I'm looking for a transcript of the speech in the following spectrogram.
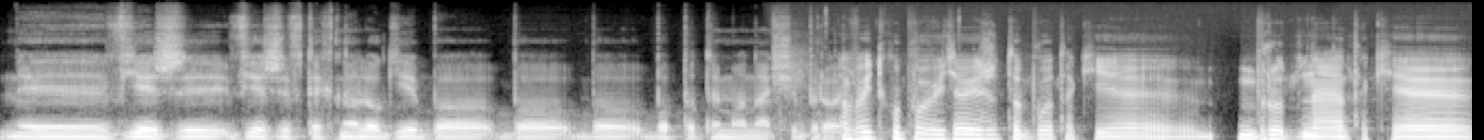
y, wierzy, wierzy w technologię, bo, bo, bo, bo potem ona się broni. A Wojtku powiedziałeś, że to było takie brudne, takie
